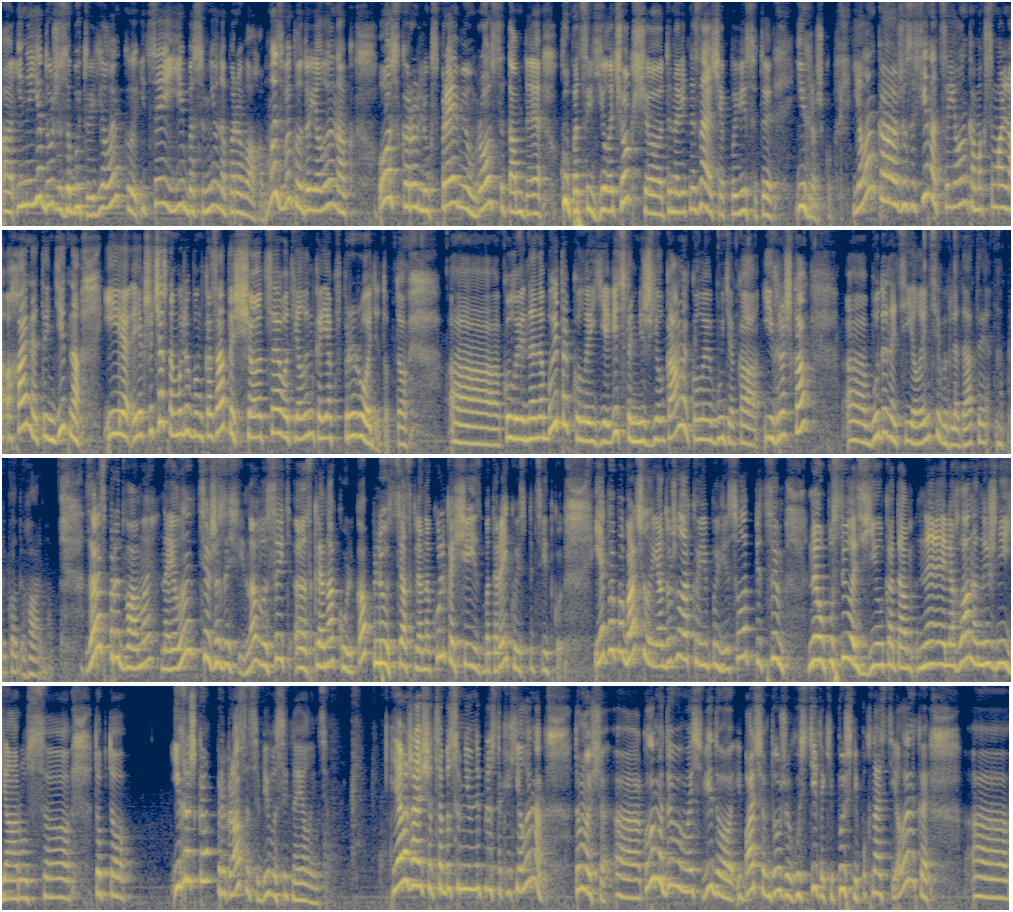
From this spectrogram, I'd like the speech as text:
е, і не є дуже забитою ялинкою, і це її безсумнівна перевага. Ми звикли до ялинок Оскар, Люкс Преміум, Роси, там, де купа цих гілочок, що ти навіть не знаєш, як повісити іграшку. Ялинка Жозефіна це ялинка максимально охайна, тендітна. І якщо чесно, ми любимо казати, що це от ялинка як в природі. Тобто коли не набита, коли є відстань між гілками, коли будь-яка іграшка буде на цій ялинці виглядати, наприклад, гарно. Зараз перед вами на ялинці Жозефіна висить е, скляна кулька, плюс ця скляна кулька ще й з батарейкою і з підсвіткою. І як ви побачили, я дуже легко її повісила. Під цим не опустилась гілка, там не лягла на нижній ярус. е, тобто іграшка прекрасно собі висить на ялинці. Я вважаю, що це безсумнівний плюс таких ялинок, тому що е, коли ми дивимось відео і бачимо дуже густі, такі пишні, пухнасті ялинки,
